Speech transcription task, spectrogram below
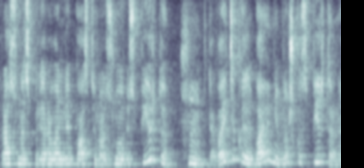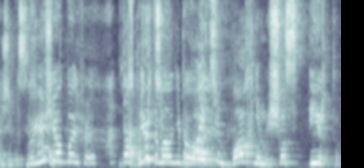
раз у нас полировальная паста на основе спирта, хм, давайте-ка добавим немножко спирта, она же Ну высыхает. еще больше. Да, Спирта давайте, мало не давайте бывает. бахнем еще спирту.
